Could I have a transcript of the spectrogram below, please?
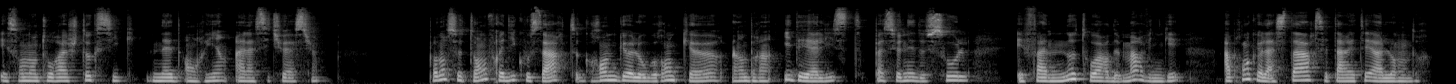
et son entourage toxique n'aide en rien à la situation. Pendant ce temps, Freddy Coussart, grande gueule au grand cœur, un brin idéaliste, passionné de soul et fan notoire de Marvin Gaye, apprend que la star s'est arrêtée à Londres.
